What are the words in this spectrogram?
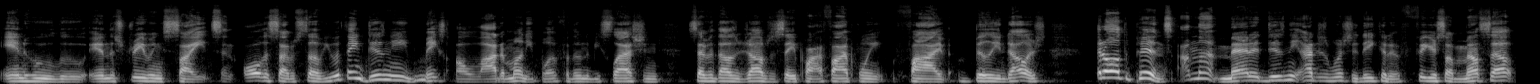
and Hulu and the streaming sites and all this type of stuff. You would think Disney makes a lot of money, but for them to be slashing 7,000 jobs to save $5.5 billion, it all depends. I'm not mad at Disney. I just wish that they could have figured something else out,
